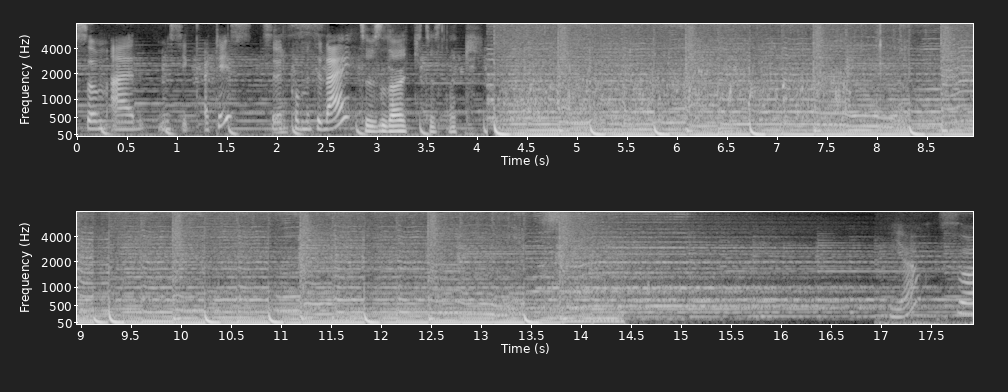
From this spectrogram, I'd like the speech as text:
som er musikkartist. Velkommen til deg. Tusen takk. Tusen takk. Ja, så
